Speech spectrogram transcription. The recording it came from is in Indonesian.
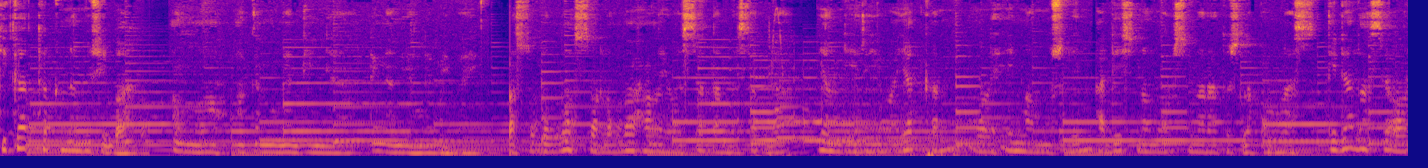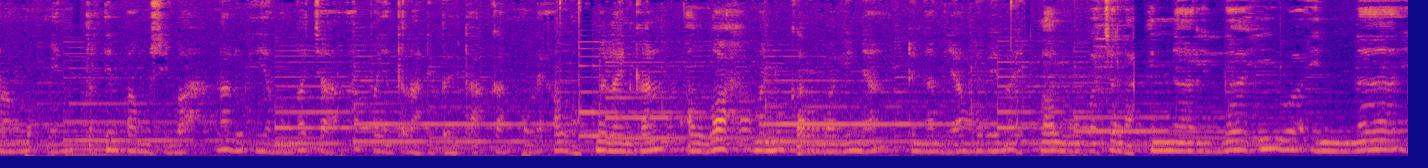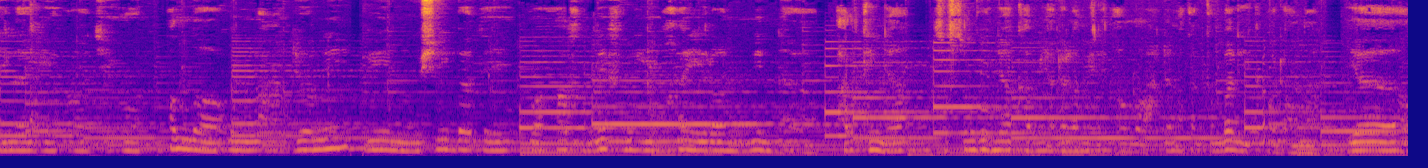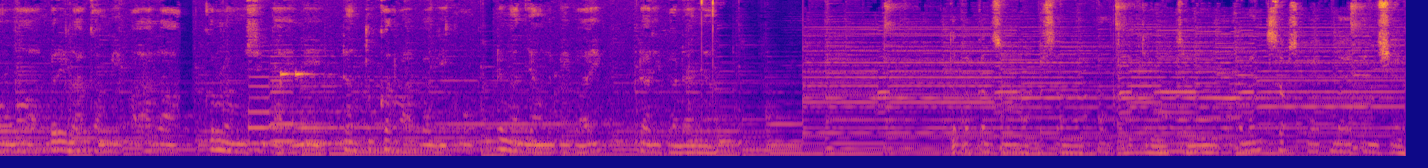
Jika terkena musibah, Allah akan menggantinya dengan yang lebih baik. Rasulullah Shallallahu Alaihi Wasallam bersabda yang diriwayatkan oleh Imam Muslim hadis nomor 918 tidaklah seorang mukmin tertimpa musibah lalu ia membaca apa yang telah diperintahkan oleh Allah melainkan Allah menukar baginya lalu bacalah inna lillahi wa inna ilaihi raji'un. Allahumma ajurni fi musibati wa akhlifni khairan minha. Artinya sesungguhnya kami adalah milik Allah dan akan kembali kepada Allah. Ya Allah berilah kami pahala karena musibah ini dan tukarlah bagiku dengan yang lebih baik daripadanya. Tebarkan semangat bersama. Al-Quran to comment, subscribe, like and share.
